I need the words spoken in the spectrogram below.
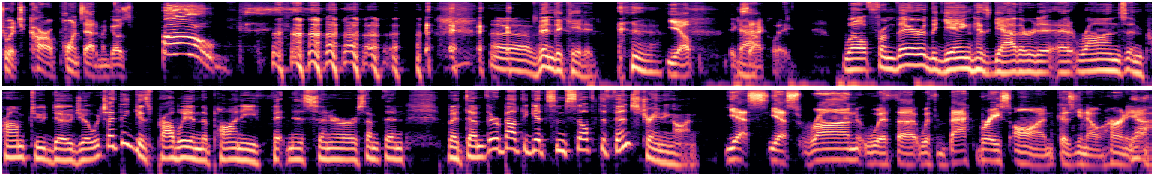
To which Carl points at him and goes, boom. uh, vindicated. yep, exactly. Yeah. Well, from there, the gang has gathered at Ron's impromptu dojo, which I think is probably in the Pawnee Fitness Center or something. But um, they're about to get some self defense training on. Yes, yes, Ron with uh, with back brace on because you know hernia. Yeah,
